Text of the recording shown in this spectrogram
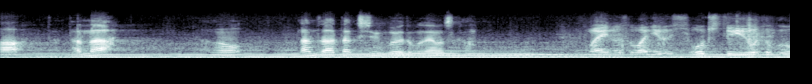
ああ旦那。あのなんぞ私にご用でございますか？お前のそばにいる正吉という男を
